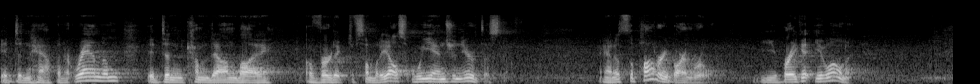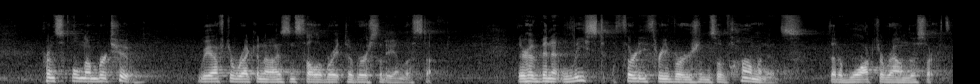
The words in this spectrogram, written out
it didn't happen at random, it didn't come down by a verdict of somebody else. We engineered this stuff. And it's the Pottery Barn rule you break it, you own it. Principle number two we have to recognize and celebrate diversity in this stuff. There have been at least 33 versions of hominids that have walked around this earth.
